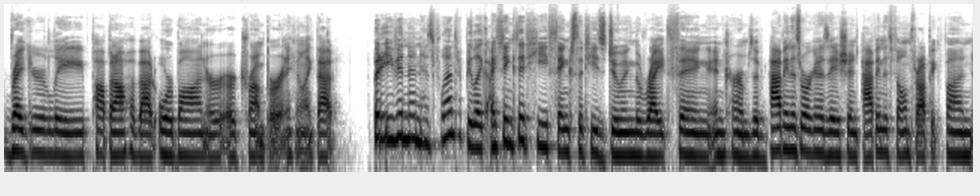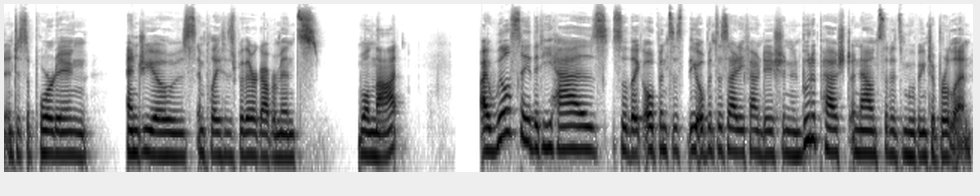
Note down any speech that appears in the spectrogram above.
regularly popping off about Orban or, or, Trump or anything like that. But even in his philanthropy, like I think that he thinks that he's doing the right thing in terms of having this organization, having this philanthropic fund, and to supporting NGOs in places where their governments will not. I will say that he has so like Open the Open Society Foundation in Budapest announced that it's moving to Berlin.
